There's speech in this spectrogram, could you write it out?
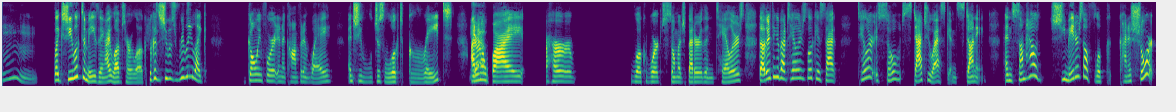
Mm. Like she looked amazing. I loved her look because she was really like going for it in a confident way and she just looked great. I don't know why her look worked so much better than Taylor's. The other thing about Taylor's look is that Taylor is so statuesque and stunning. And somehow she made herself look kind of short.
